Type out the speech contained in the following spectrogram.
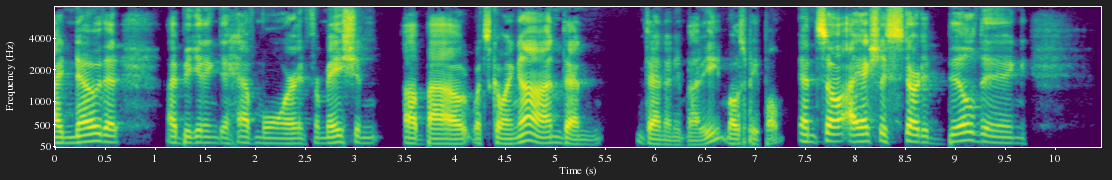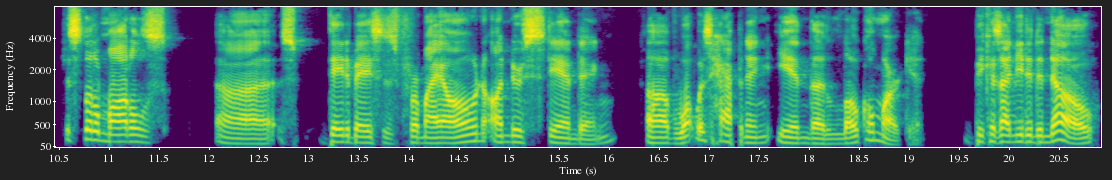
I know that I'm beginning to have more information about what's going on than than anybody, most people. And so I actually started building just little models, uh, databases for my own understanding of what was happening in the local market because I needed to know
